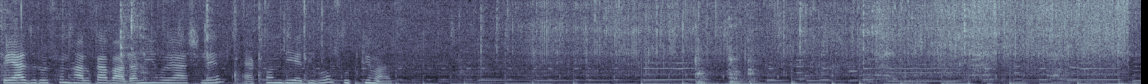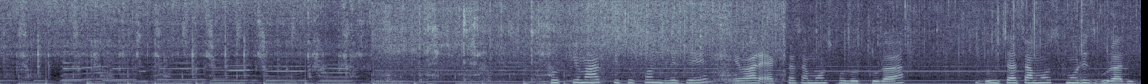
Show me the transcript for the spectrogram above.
পেঁয়াজ রসুন হালকা বাদামি হয়ে আসলে এখন দিয়ে দিব শুটকি মাছ। শুটকি মাছ কিছুক্ষণ ভেজে এবার এক চা চামচ হলুদ গুঁড়া, দুই চা চামচ মরিচ গুঁড়া দিব।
